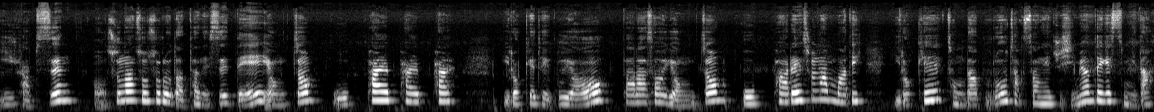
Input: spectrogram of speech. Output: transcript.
이 값은 어, 순환소수로 나타냈을 때 0.5888 이렇게 되고요. 따라서 0.58의 순환마디 이렇게 정답으로 작성해 주시면 되겠습니다.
